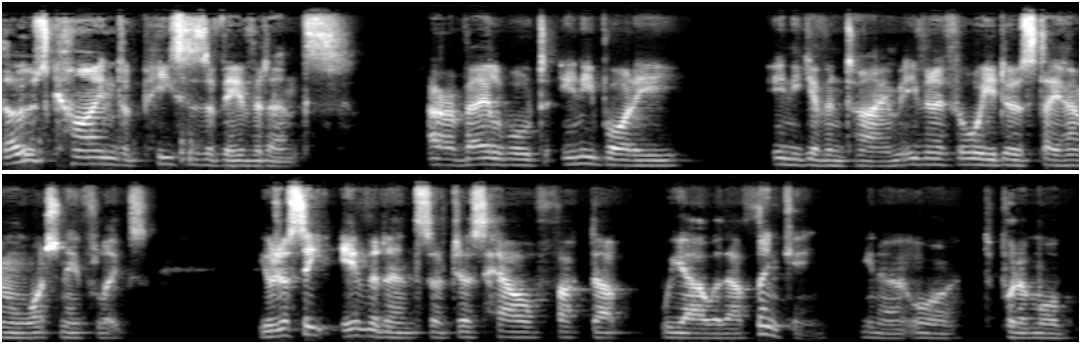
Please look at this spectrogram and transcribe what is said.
those kind of pieces of evidence are available to anybody any given time even if all you do is stay home and watch netflix you'll just see evidence of just how fucked up we are with our thinking, you know, or to put it more,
